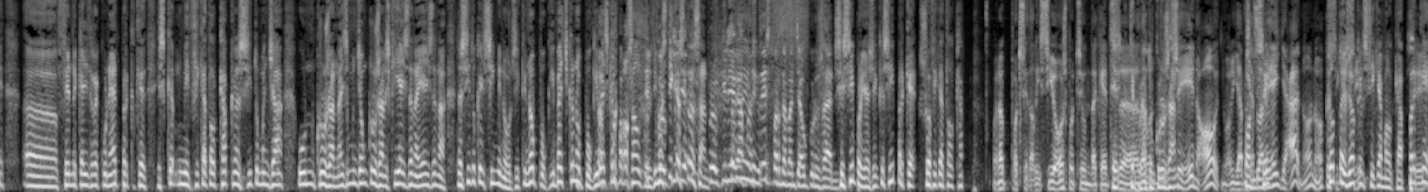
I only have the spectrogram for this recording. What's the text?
eh, fent aquell raconet perquè que, és que m'he ficat al cap que necessito menjar un croissant, haig de menjar un croissant, és que ja haig d'anar, ja haig d'anar, necessito aquells 5 minuts i que no puc, i veig que no puc, i veig que em va passar el temps, i m'estic estressant. Però qui li agafa estrès per anar a menjar un croissant? Sí, sí, però hi ha gent que sí, perquè s'ho ha ficat al cap. Bueno, pot ser deliciós, pot ser un d'aquests... Eh, t'he posat un croissant? Sí, no, no ja em Pot sembla ser. bé, ja, no, no, que Tot sí que allò sí. que ens fiquem al cap. Per Sí. què?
